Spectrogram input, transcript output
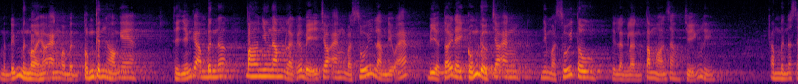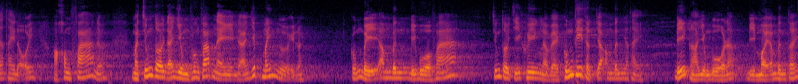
Mình đứng mình mời họ ăn mà mình tụng kinh họ nghe. Thì những cái âm binh đó, bao nhiêu năm là cứ bị cho ăn và suối làm điều ác bây giờ tới đây cũng được cho ăn, nhưng mà suối tu thì lần lần tâm họ sao? Chuyển liền. Âm binh nó sẽ thay đổi, họ không phá nữa. Mà chúng tôi đã dùng phương pháp này đã giúp mấy người rồi. Cũng bị âm binh bị bùa phá. Chúng tôi chỉ khuyên là về cúng thí thực cho âm binh cho thầy. Biết là họ dùng bùa đó bị mời âm binh tới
